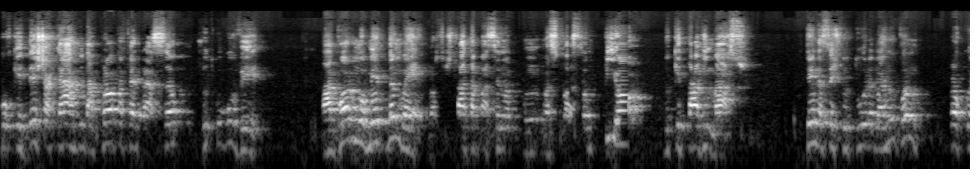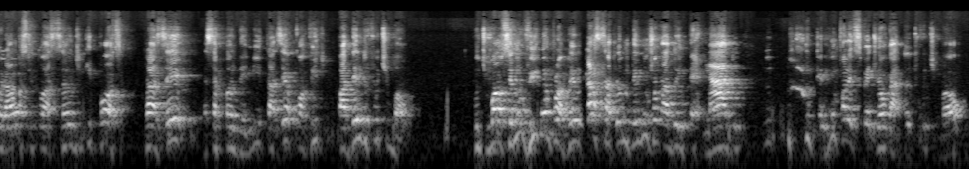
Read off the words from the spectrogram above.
porque deixa a cargo da própria federação junto com o governo. Agora o momento não é. Nosso Estado está passando uma, uma situação pior do que estava em março. Tendo essa estrutura, nós não vamos procurar uma situação de que possa trazer essa pandemia, trazer a Covid para dentro do futebol. Futebol, você não viu nenhum problema, graças a Deus, não tem nenhum jogador internado, não teve nenhum falecimento de jogador de futebol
